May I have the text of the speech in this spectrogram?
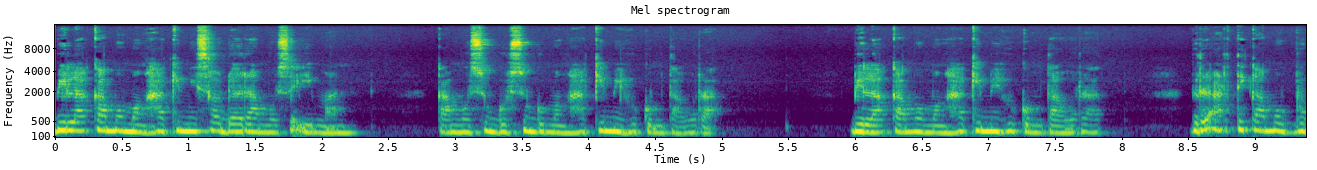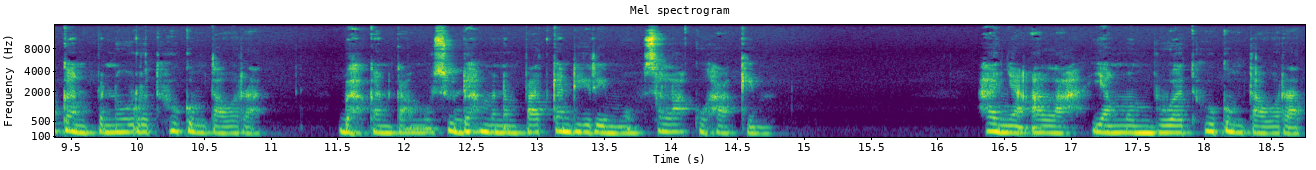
Bila kamu menghakimi saudaramu seiman, kamu sungguh-sungguh menghakimi hukum Taurat. Bila kamu menghakimi hukum Taurat, berarti kamu bukan penurut hukum Taurat, bahkan kamu sudah menempatkan dirimu selaku hakim. Hanya Allah yang membuat hukum Taurat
